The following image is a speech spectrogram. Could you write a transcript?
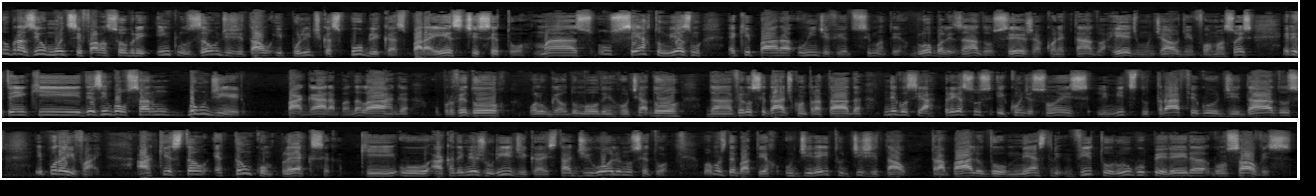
No Brasil, muito se fala sobre inclusão digital e políticas públicas para este setor. Mas o certo mesmo é que para o indivíduo se manter globalizado, ou seja, conectado à rede mundial de informações, ele tem que desembolsar um bom dinheiro, pagar a banda larga, o provedor, o aluguel do modem roteador, da velocidade contratada, negociar preços e condições, limites do tráfego de dados e por aí vai. A questão é tão complexa que o, a Academia Jurídica está de olho no setor. Vamos debater o direito digital, trabalho do mestre Vitor Hugo Pereira Gonçalves.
